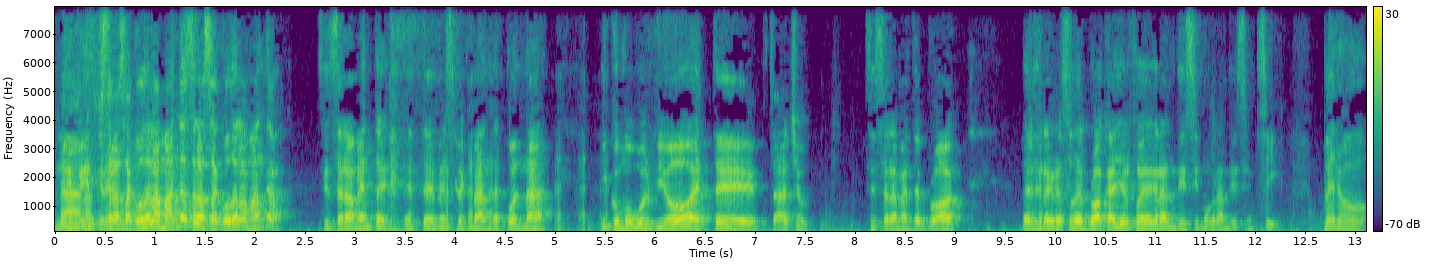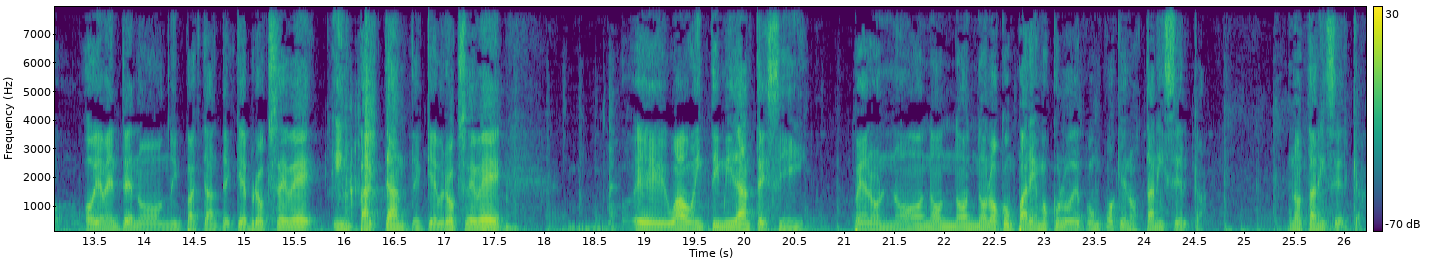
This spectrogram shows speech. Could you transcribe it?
No, no se la sacó de la manga, se la sacó de la manga. Sinceramente, este Vince McMahon no es por nada. Y como volvió, este, Tacho, sinceramente, Brock, el regreso de Brock ayer fue grandísimo, grandísimo. Sí, pero obviamente no, no impactante. Que Brock se ve impactante, que Brock se ve, eh, wow, intimidante, sí. Pero no, no, no, no lo comparemos con lo de Punk porque no está ni cerca. No está ni cerca.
